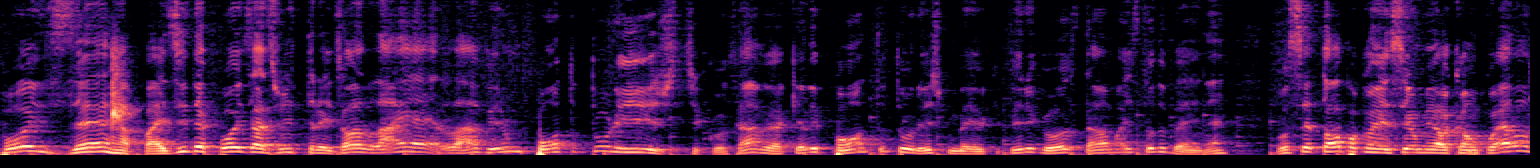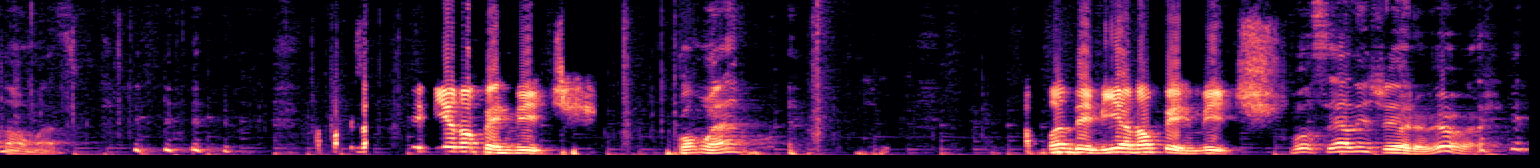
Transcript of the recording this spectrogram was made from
Pois é, rapaz. E depois das 23 horas, lá, é, lá vira um ponto turístico, sabe? Aquele ponto turístico meio que perigoso e tal, mas tudo bem, né? Você topa conhecer o Minhocão com ela ou não, Márcio? Rapaz, a pandemia não permite. Como é? A pandemia não permite. Você é ligeiro, viu?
